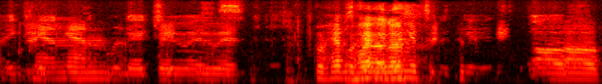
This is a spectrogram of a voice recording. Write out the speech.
I can can relate to it. to is is perhaps it, Ana. bring it to the case of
